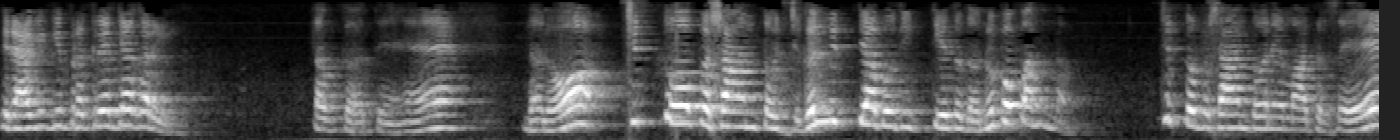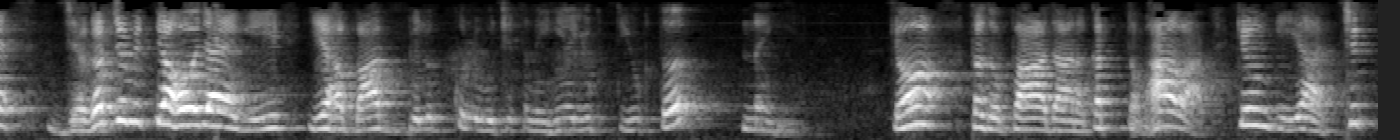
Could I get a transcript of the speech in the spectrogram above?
फिर आगे की प्रक्रिया क्या करेगी? तब कहते हैं, धनो चित्तोपशांत जगन मिथ्या बोधित्य तद अनुपन्न चित्तोपशांत होने मात्र से जगत जो मिथ्या हो जाएगी, यह बात बिल्कुल उचित नहीं है युक्त युक्त नहीं है। क्यों? तद उपादान कत्व भाव क्योंकि यह चित्त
